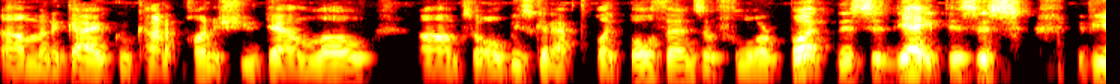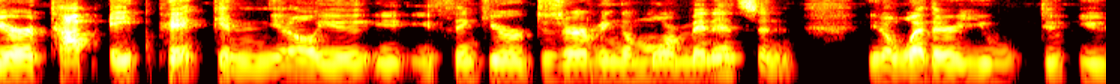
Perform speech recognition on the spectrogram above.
um, and a guy who can kind of punish you down low. Um, so Obi's going to have to play both ends of the floor. But this is yeah, this is if you're a top eight pick and you know you you, think you're deserving of more minutes, and you know whether you you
